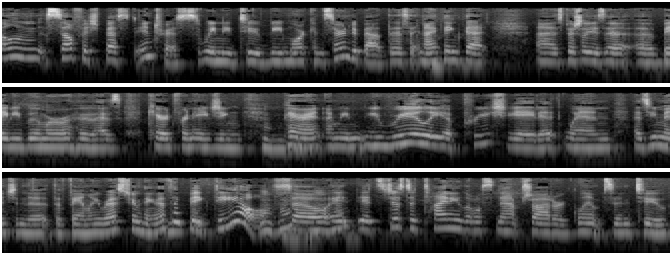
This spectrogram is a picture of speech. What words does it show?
own selfish best interests, we need to be more concerned about this. And I think that uh, especially as a, a, baby boomer who has cared for an aging mm-hmm. parent. I mean, you really appreciate it when, as you mentioned, the, the family restroom thing. That's a mm-hmm. big deal. Mm-hmm. So mm-hmm. It, it's just a tiny little snapshot or glimpse into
